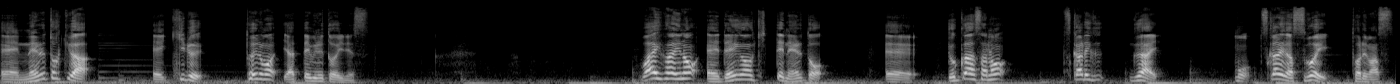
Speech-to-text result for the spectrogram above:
えー、寝るときは、えー、切るというのもやってみるといいです。Wi-Fi の、えー、電話を切って寝ると、えー、翌朝の疲れ具合、もう疲れがすごい取れます。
